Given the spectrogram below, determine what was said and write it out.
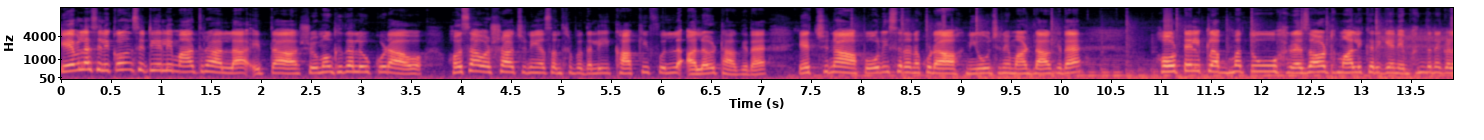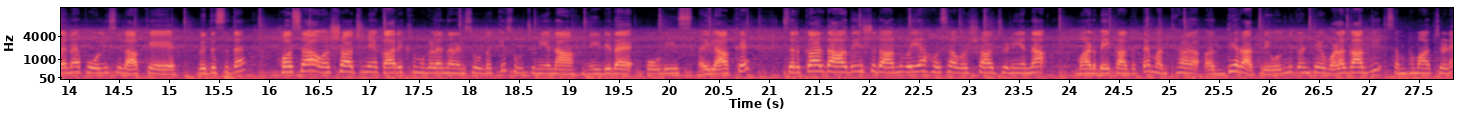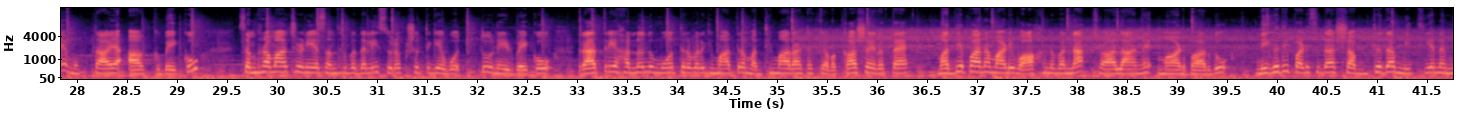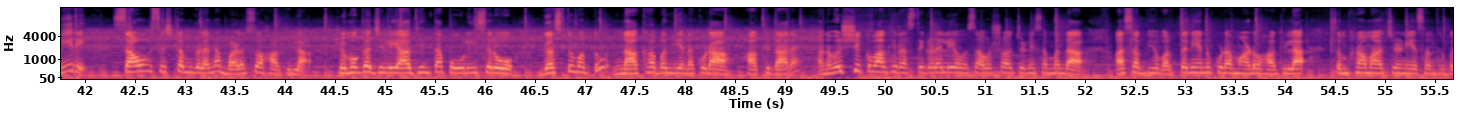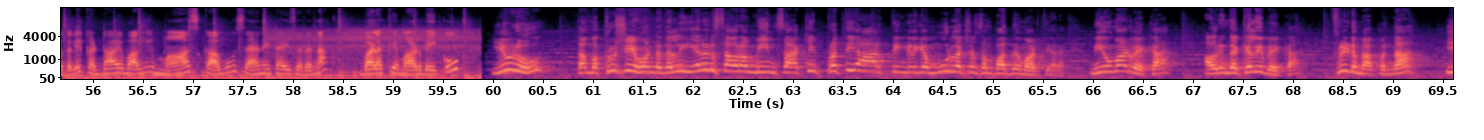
ಕೇವಲ ಸಿಲಿಕಾನ್ ಸಿಟಿಯಲ್ಲಿ ಮಾತ್ರ ಅಲ್ಲ, ಇತ್ತ ಶಿವಮೊಗ್ಗದಲ್ಲೂ ಕೂಡ ಹೊಸ ವರ್ಷಾಚರಣೆಯ ಸಂದರ್ಭದಲ್ಲಿ ಖಾಕಿ ಫುಲ್ ಅಲರ್ಟ್ ಆಗಿದೆ. ಹೆಚ್ಚಿನ ಪೊಲೀಸರನ್ನು ಕೂಡ ನಿಯೋಜನೆ ಮಾಡಲಾಗಿದೆ. ಹೋಟೆಲ್, ಕ್ಲಬ್ ಮತ್ತು ರೆಸಾರ್ಟ್ ಮಾಲೀಕರಿಗೆ ನಿಬಂಧನೆಗಳನ್ನು ಪೊಲೀಸ್ ಇಲಾಖೆ ವಿಧಿಸಿದೆ. ಹೊಸ ವರ್ಷಾಚರಣೆಯ ಕಾರ್ಯಕ್ರಮಗಳನ್ನು ನಡೆಸುವುದಕ್ಕೆ ಸೂಚನೆಯನ್ನು ನೀಡಿದೆ ಪೊಲೀಸ್ ಇಲಾಖೆ. ಸರ್ಕಾರದ ಆದೇಶದ ಅನ್ವಯ ಹೊಸ ವರ್ಷಾಚರಣೆಯನ್ನು ಮಾಡಬೇಕಾಗುತ್ತೆ. ಮಧ್ಯ, ಮಧ್ಯರಾತ್ರಿ ಒಂದು ಗಂಟೆ ಒಳಗಾಗಿ ಸಂಭ್ರಮಾಚರಣೆ ಮುಕ್ತಾಯ ಆಗಬೇಕು. ಸಂಭ್ರಮಾಚರಣೆಯ ಸಂದರ್ಭದಲ್ಲಿ ಸುರಕ್ಷತೆಗೆ ಒತ್ತು ನೀಡಬೇಕು. ರಾತ್ರಿ ಹನ್ನೊಂದು ಮೂವತ್ತರವರೆಗೆ ಮಾತ್ರ ಮದ್ಯ ಮಾರಾಟಕ್ಕೆ ಅವಕಾಶ ಇರುತ್ತೆ. ಮದ್ಯಪಾನ ಮಾಡಿ ವಾಹನವನ್ನ ಚಾಲನೆ ಮಾಡಬಾರದು. ನಿಗದಿಪಡಿಸಿದ ಶಬ್ದದ ಮಿತಿಯನ್ನು ಮೀರಿ ಸೌಂಡ್ ಸಿಸ್ಟಮ್ಗಳನ್ನು ಬಳಸೋ ಹಾಗಿಲ್ಲ. ಶಿವಮೊಗ್ಗ ಜಿಲ್ಲೆಯಾದ್ಯಂತ ಪೊಲೀಸರು ಗಸ್ತು ಮತ್ತು ನಾಕಾಬಂದಿಯನ್ನು ಕೂಡ ಹಾಕಿದ್ದಾರೆ. ಅನವಶ್ಯಕವಾಗಿ ರಸ್ತೆಗಳಲ್ಲಿ ಹೊಸ ವರ್ಷಾಚರಣೆ ಸಂಬಂಧ ಅಸಭ್ಯ ವರ್ತನೆಯನ್ನು ಕೂಡ ಮಾಡೋ ಹಾಗಿಲ್ಲ. ಸಂಭ್ರಮಾಚರಣೆಯ ಸಂದರ್ಭದಲ್ಲಿ ಕಡ್ಡಾಯವಾಗಿ ಮಾಸ್ಕ್ ಹಾಗೂ ಸ್ಯಾನಿಟೈಸರ್ ಅನ್ನ ಬಳಕೆ ಮಾಡಬೇಕು. ಇವರು ತಮ್ಮ ಕೃಷಿ ಹೊಂಡದಲ್ಲಿ ಎರಡು ಸಾವಿರ ಮೀನ್ ಸಾಕಿ ಪ್ರತಿ ಆರು ತಿಂಗಳಿಗೆ ಮೂರು ಲಕ್ಷ ಸಂಪಾದನೆ ಮಾಡ್ತಿದ್ದಾರೆ. ನೀವು ಮಾಡಬೇಕಾ? ಅವರಿಂದ ಕಲಿಬೇಕಾ? ಫ್ರೀಡಮ್ ಆ್ಯಪನ್ನು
